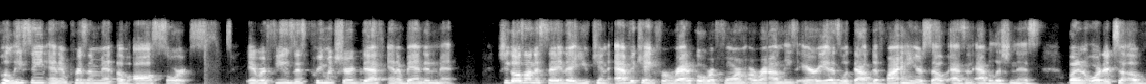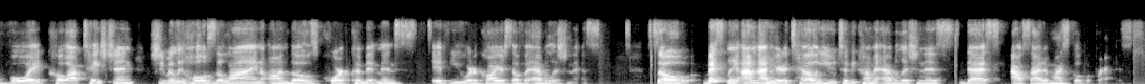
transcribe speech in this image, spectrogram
policing, and imprisonment of all sorts. It refuses premature death and abandonment. She goes on to say that you can advocate for radical reform around these areas without defining yourself as an abolitionist. But in order to avoid co-optation, she really holds the line on those core commitments if you were to call yourself an abolitionist. So basically, I'm not here to tell you to become an abolitionist. That's outside of my scope of practice.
